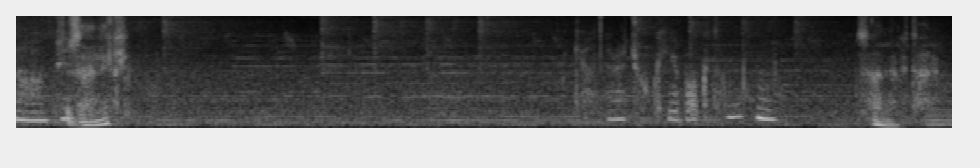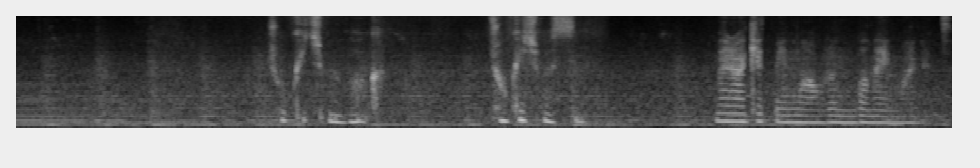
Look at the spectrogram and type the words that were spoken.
Abi Güzellik. kendine çok iyi bak tamam mı? Sen de bir tanem. Çok içme bak. Çok içmesin. Merak etmeyin Mahur bana emanet.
